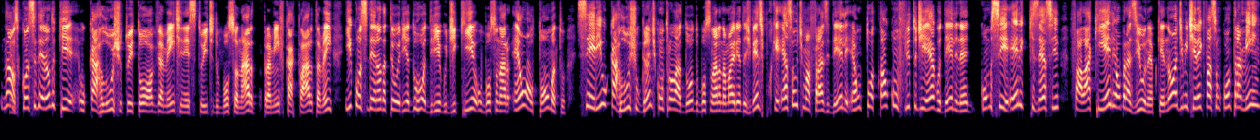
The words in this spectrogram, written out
não, considerando que o Carluxo tweetou, obviamente, nesse tweet do Bolsonaro, para mim ficar claro também. E considerando a teoria do Rodrigo de que o Bolsonaro é um autômato, seria o Carluxo o grande controlador do Bolsonaro na maioria das vezes? Porque essa última frase dele é um total conflito de ego dele, né? Como se ele quisesse falar que ele é o Brasil, né? Porque não admitirei que façam contra mim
